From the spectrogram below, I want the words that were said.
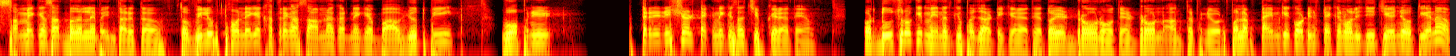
समय के साथ बदलने पर इंकार करता है। तो विलुप्त होने के खतरे का सामना करने के बावजूद भी वो अपनी ट्रेडिशनल टेक्निक के साथ चिपके रहते हैं और दूसरों की मेहनत के ऊपर ज़्यादा टिके रहते हैं। तो ये ड्रोन होते हैं, ड्रोन अंतरप्रन्योर मतलब टाइम के अकॉर्डिंग टेक्नोलॉजी चेंज होती है ना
